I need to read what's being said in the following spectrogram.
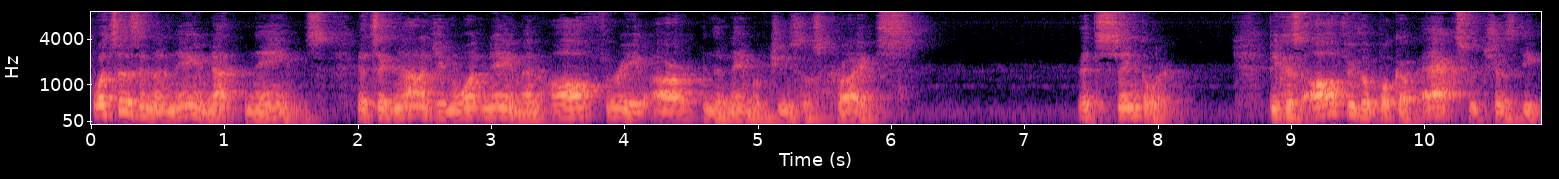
What says in the name, not names? It's acknowledging one name, and all three are in the name of Jesus Christ. It's singular. Because all through the book of Acts, which is the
